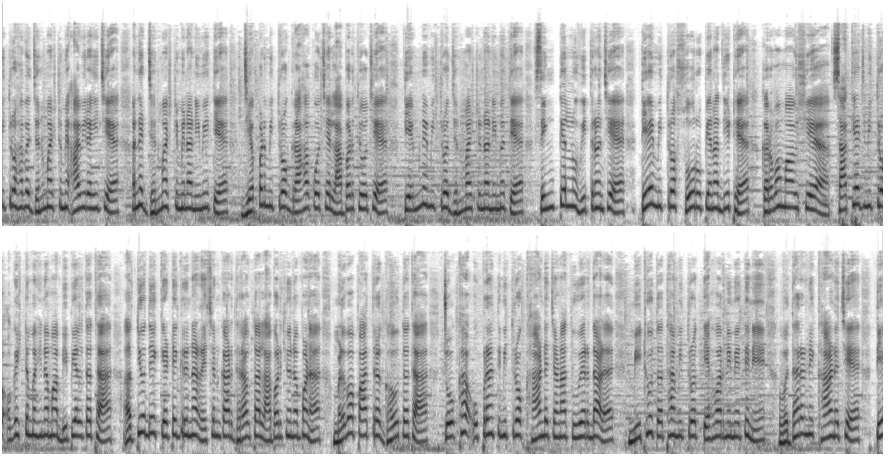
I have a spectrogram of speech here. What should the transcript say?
મિત્રો, હવે જન્માષ્ટમી આવી રહી છે અને જન્માષ્ટમીના નિમિત્તે જે પણ મિત્રો ગ્રાહકો છે, લાભાર્થીઓ છે, તેમને મિત્રો જન્માષ્ટમીના નિમિત્તે સિંગતેલનું વિતરણ છે, તે મિત્રો સો રૂપિયાના દીઠે કરવામાં આવશે સાથે જ મિત્રો, ઓગસ્ટ મહિનામાં બીપીએલ તથા અત્યોદય કેટેગરીના રેશન કાર્ડ ધરાવતા લાભાર્થીઓને પણ મળવાપાત્ર ઘઉં તથા ચોખા ઉપરાંત મિત્રો ખાંડ, ચણા, તુવેર દાળ, મીઠું તથા મિત્રો તહેવાર નિમિત્તેની વધારાની ખાંડ છે. છે, તે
